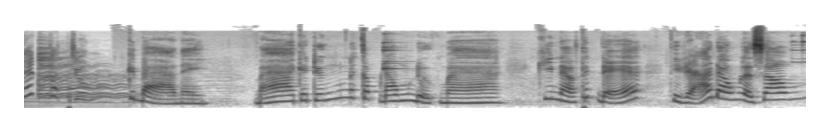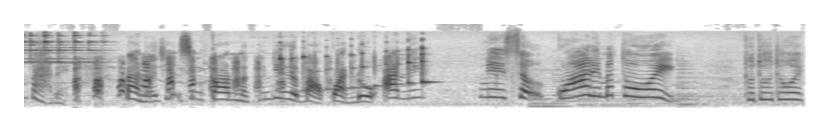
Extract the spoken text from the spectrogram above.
hết cả trứng. Cái bà này Ba cái trứng nó cấp đông được mà. Khi nào thích đẻ thì rã đông là xong. Bà này Bà nói chuyện sinh con mà cứ như là bảo quản đồ ăn ấy. Nghe sợ quá đi mất thôi. Thôi thôi thôi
